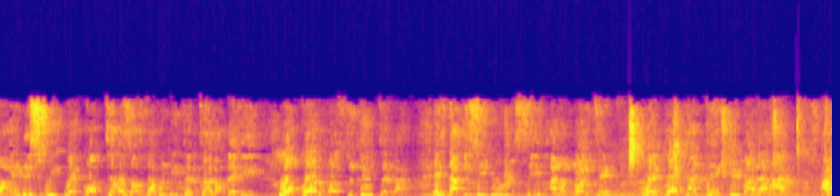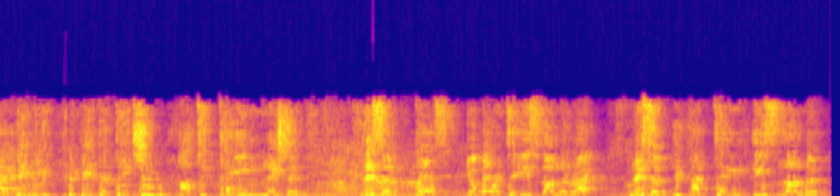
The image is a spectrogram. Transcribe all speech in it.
But in this week where God tells us that we need to turn up the heat, What God wants to do tonight is that you see, you receive an anointing where God can take you by the hand and begin, begin to teach you how to tame nations. Listen, Post, you're going to East London, right? Listen, you can tame East London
